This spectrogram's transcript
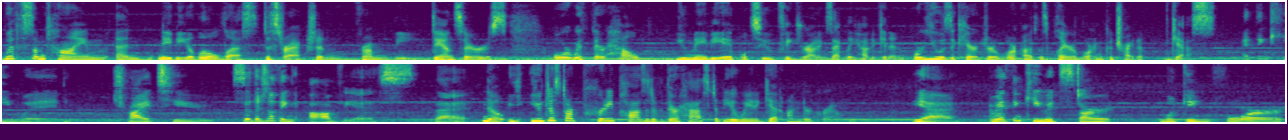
with some time and maybe a little less distraction from the dancers, or with their help, you may be able to figure out exactly how to get in. Or you, as a character, as a player, Lauren, could try to guess. I think he would try to. So there's nothing obvious that. No, you just are pretty positive there has to be a way to get underground. Yeah. I mean, I think he would start looking for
